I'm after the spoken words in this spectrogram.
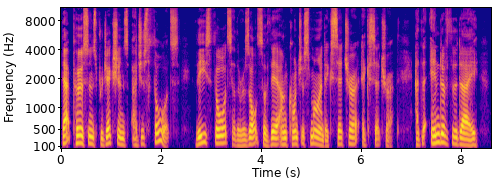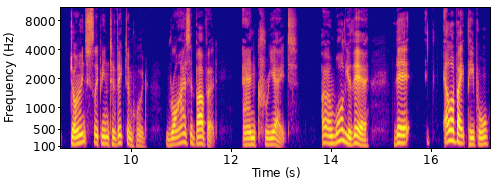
That person's projections are just thoughts. These thoughts are the results of their unconscious mind, etc., etc. At the end of the day, don't slip into victimhood. Rise above it and create. And while you're there, there elevate people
